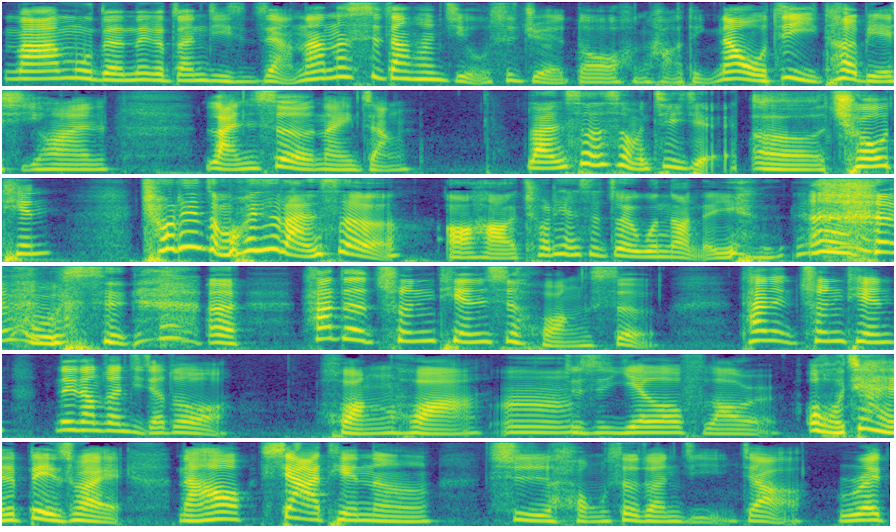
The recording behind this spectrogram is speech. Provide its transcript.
妈木的那个专辑是这样，那那四张专辑我是觉得都很好听。那我自己特别喜欢蓝色那一张，蓝色是什么季节？呃，秋天秋天怎么会是蓝色？哦，好，秋天是最温暖的颜色。不是，呃，它的春天是黄色，它的春天那张专辑叫做黄花，嗯就是 Yellow Flower。哦，我竟然还是背出来。然后夏天呢是红色专辑，叫 Red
